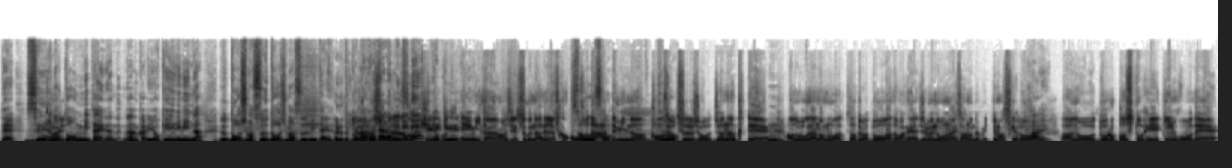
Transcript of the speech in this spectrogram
って「せーのドン」みたいななるから余計にみんな「どうします？どうします?」みたいになるところあるじゃないですか。KKD みたいな話にすぐなるじゃないですか。ここだってみんな為替をするでしょ？じゃなくて、あの僕なんかも、まあ、例えば動画とかね自分のオンラインサロンでも言ってますけど、あのドルコスト平均法で、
